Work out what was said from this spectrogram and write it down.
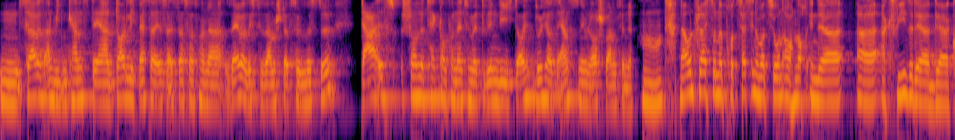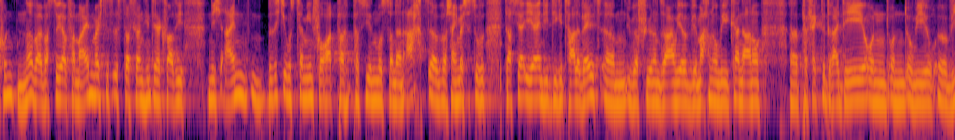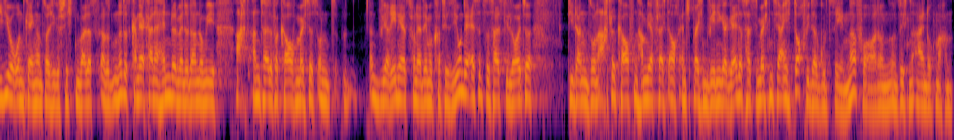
einen Service anbieten kannst, der deutlich besser ist als das, was man da selber sich zusammenstöpseln müsste, da ist schon eine Tech-Komponente mit drin, die ich durchaus ernst zu nehmen und auch spannend finde. Mhm. Na und vielleicht so eine Prozessinnovation auch noch in der äh, Akquise der, der Kunden, ne? weil was du ja vermeiden möchtest, ist, dass dann hinterher quasi nicht ein Besichtigungstermin vor Ort pa passieren muss, sondern acht. Äh, wahrscheinlich möchtest du das ja eher in die digitale Welt ähm, überführen und sagen, wir, wir machen irgendwie, keine Ahnung, äh, perfekte 3D und, und irgendwie äh, Videorundgänge und solche Geschichten, weil das, also ne, das kann ja keiner handeln, wenn du dann irgendwie acht Anteile verkaufen möchtest und wir reden jetzt von der Demokratie Demokratisierung der Assets. Das heißt, die Leute, die dann so ein Achtel kaufen, haben ja vielleicht auch entsprechend weniger Geld. Das heißt, sie möchten es ja eigentlich doch wieder gut sehen ne, vor Ort und, und sich einen Eindruck machen.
